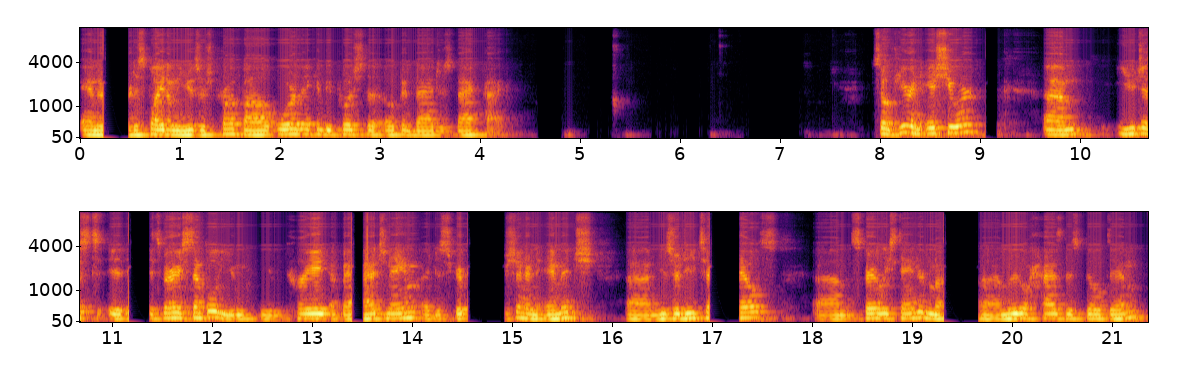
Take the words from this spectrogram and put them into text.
and they're displayed on the user's profile, or they can be pushed to Open Badges Backpack. So if you're an issuer, um, you just, it, it's very simple. You, you create a badge name, a description, an image, um, user details, um, it's fairly standard. Uh, Moodle has this built in.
